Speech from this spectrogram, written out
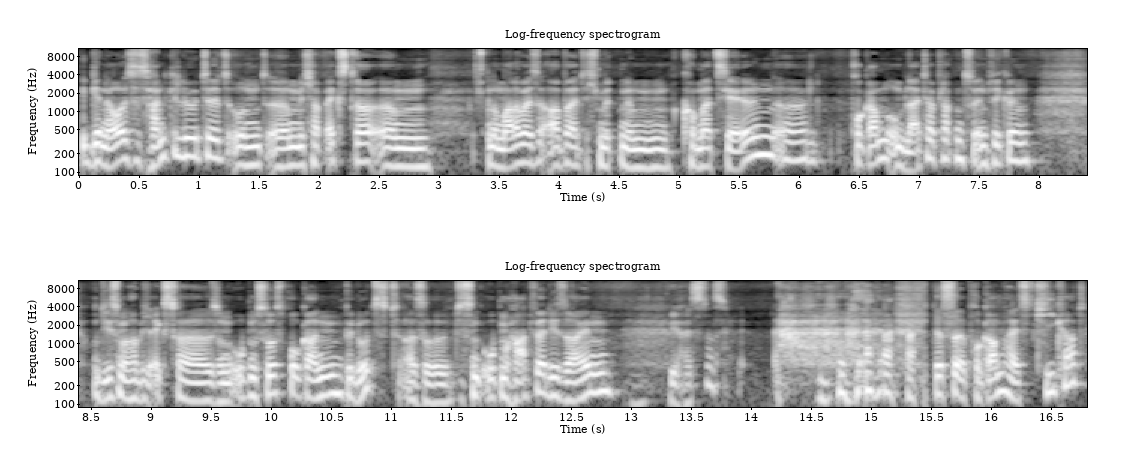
Genau, es ist handgelötet und ähm, ich habe extra, ähm, normalerweise arbeite ich mit einem kommerziellen äh, Programm, um Leiterplatten zu entwickeln. Und diesmal habe ich extra so ein Open Source Programm benutzt. Also das ist ein Open Hardware Design. Wie heißt das? das äh, Programm heißt KeyCut.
